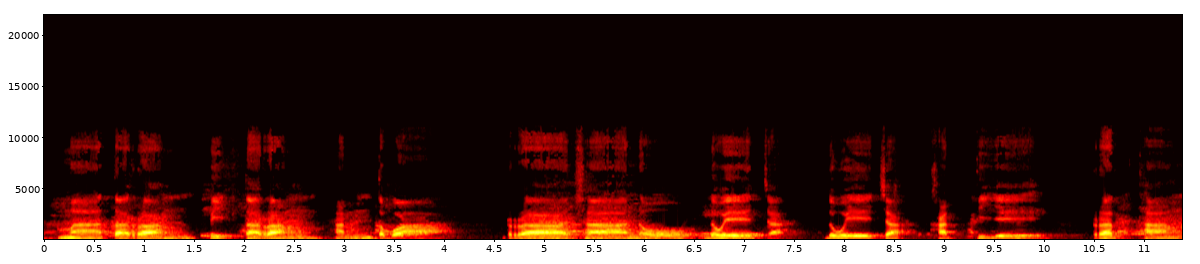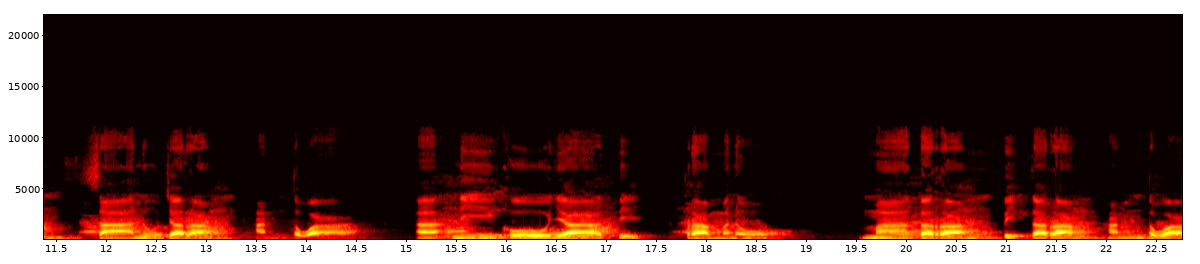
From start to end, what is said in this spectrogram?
มามาตรัง ปิตรัง หันตวา ราชาโนดเวจะดเวจะขัตติเย รัตถัง สานุจรัง หันตวาอนีโคยาติพรามโน มาตรัง ปิตรัง หันตวา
